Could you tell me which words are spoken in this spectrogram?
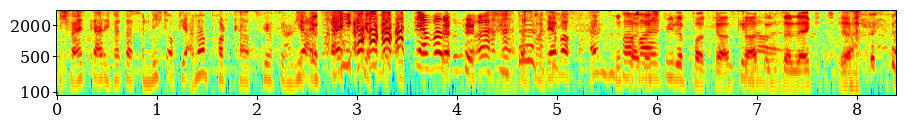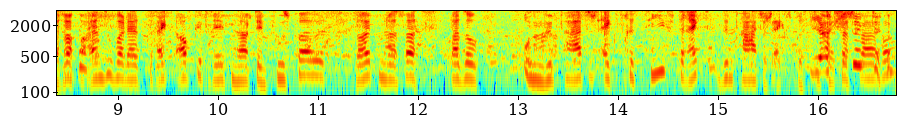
ich weiß gar nicht, was das für ein Licht auf die anderen Podcasts wirft, wenn wir einen Preis gewinnen. Der war super. Das war, der war vor allem Das super, war der Spiele-Podcast, Genau. Start und Select. Ja. das war vor allem super, der ist direkt aufgetreten nach den Fußballleuten. Das war, war so unsympathisch, expressiv, direkt sympathisch expressiv. Ja, das stimmt, war, der war, hat-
